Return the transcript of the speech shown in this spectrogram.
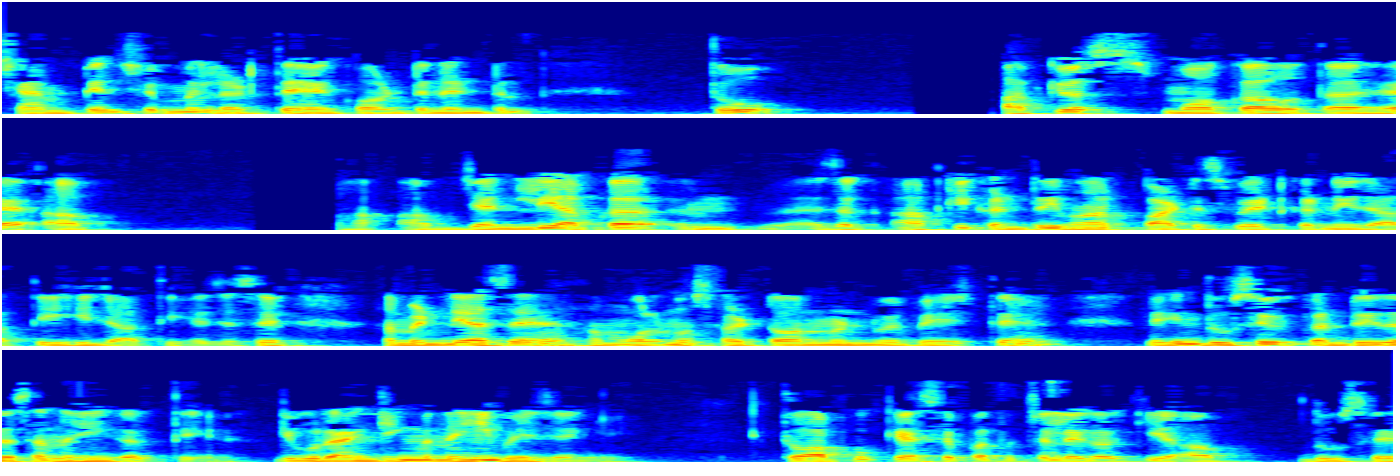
चैंपियनशिप में लड़ते हैं कॉन्टिनेंटल तो आपके पास मौका होता है आप हाँ, आप जनरली आपका आपकी कंट्री वहाँ पार्टिसिपेट करने जाती ही जाती है। जैसे हम इंडिया से हैं हम ऑलमोस्ट हर टूर्नामेंट में भेजते हैं लेकिन दूसरी कंट्रीज़ ऐसा नहीं करती हैं कि वो रैंकिंग में नहीं भेजेंगी। तो आपको कैसे पता चलेगा कि आप दूसरे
